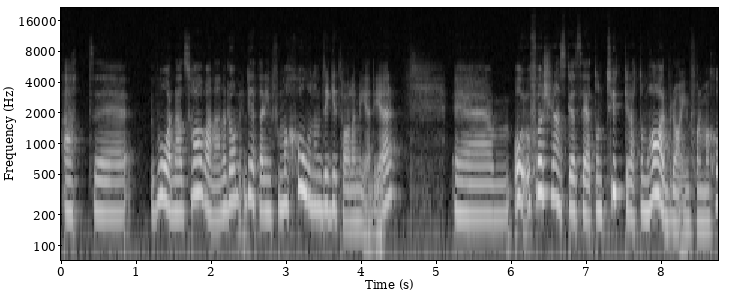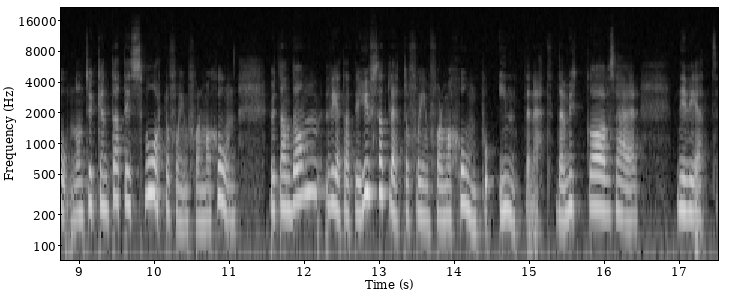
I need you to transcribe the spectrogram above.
att eh, vårdnadshavarna, när de letar information om digitala medier, Um, och först och främst ska jag säga att de tycker att de har bra information. De tycker inte att det är svårt att få information. Utan de vet att det är hyfsat lätt att få information på internet. Där mycket av så här, ni vet,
